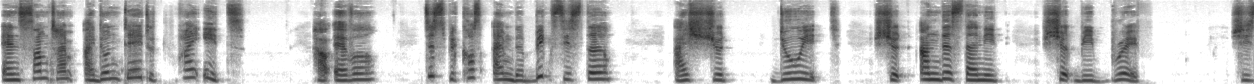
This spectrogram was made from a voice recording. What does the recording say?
and sometimes I don't dare to try it. However, just because I'm the big sister, I should do it, should understand it, should be brave. She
